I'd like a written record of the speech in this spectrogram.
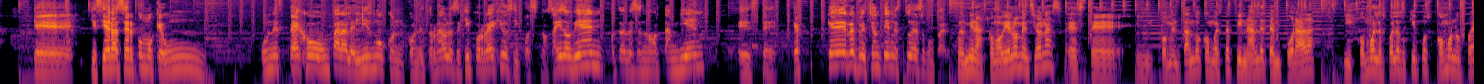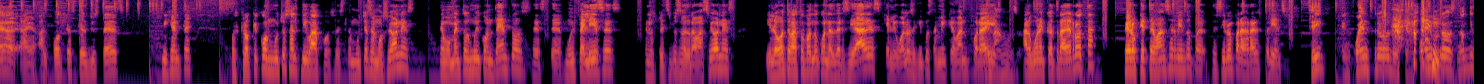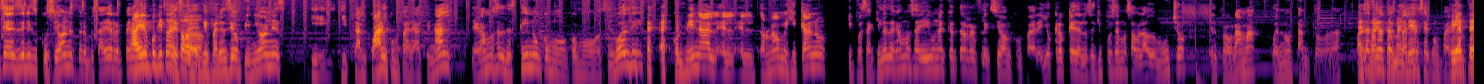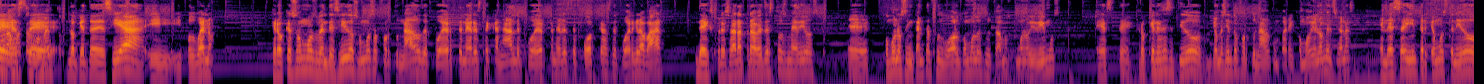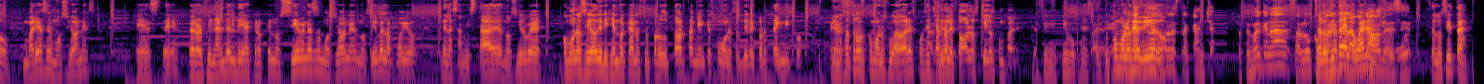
que quisiera hacer como que un, un espejo, un paralelismo con, con el torneo de los equipos regios y pues nos ha ido bien, otras veces no tan bien. Este, ¿qué, ¿Qué reflexión tienes tú de eso, compadre? Pues mira, como bien lo mencionas, este, y comentando como este final de temporada y cómo les fue a los equipos, cómo nos fue al podcast que es de ustedes, mi gente, pues creo que con muchos altibajos, este, muchas emociones, de momentos muy contentos, este, muy felices en los principios de las grabaciones, y luego te vas topando con adversidades, que al igual los equipos también que van por ahí, alguna que otra derrota, pero que te van sirviendo, te sirven para agarrar experiencia. Sí, encuentros, desencuentros, no quisiera decir discusiones, pero pues hay de repente... Hay un poquito de este, todo. Diferencia de opiniones y, tal cual, compadre. Al final llegamos al destino como, como Siboldi, culmina el, torneo mexicano y pues aquí les dejamos ahí una que otra reflexión, compadre. Yo creo que de los equipos hemos hablado mucho, el programa pues no tanto, ¿verdad? ¿Cuál ha sido tu experiencia, compadre? Fíjate, este, lo que te decía y pues bueno creo que somos bendecidos, somos afortunados de poder tener este canal, de poder tener este podcast, de poder grabar, de expresar a través de estos medios eh, cómo nos encanta el fútbol, cómo lo disfrutamos, cómo lo vivimos. Este, creo que en ese sentido yo me siento afortunado, compadre. Y como bien lo mencionas, en ese inter que hemos tenido varias emociones, este, pero al final del día creo que nos sirven esas emociones, nos sirve el apoyo de las amistades, nos sirve cómo nos ha ido dirigiendo acá nuestro productor también, que es como nuestro director técnico, y nosotros como los jugadores, pues echándole todos los kilos, compadre. Definitivo, compadre. Este, ¿Tú cómo lo has vivido? En nuestra cancha. Pues primero que nada, salud, compadre. Saludcita de la buena. De decir. Saludcita.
